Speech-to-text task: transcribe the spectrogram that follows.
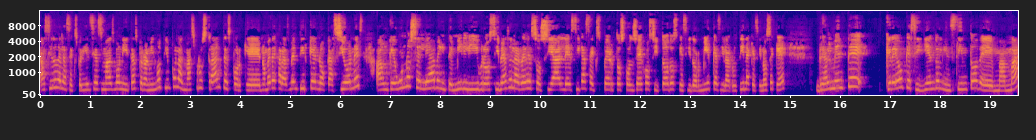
Ha sido de las experiencias más bonitas, pero al mismo tiempo las más frustrantes, porque no me dejarás mentir que en ocasiones aunque uno se lea 20 mil libros, si veas en las redes sociales, sigas expertos, consejos y todos, que si dormir, que si la rutina, que si no sé qué, realmente creo que siguiendo el instinto de mamá,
